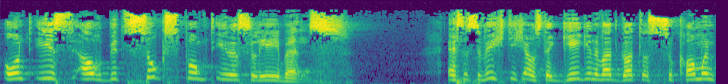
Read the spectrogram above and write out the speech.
und ist auch Bezugspunkt ihres Lebens. Es ist wichtig, aus der Gegenwart Gottes zu kommen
